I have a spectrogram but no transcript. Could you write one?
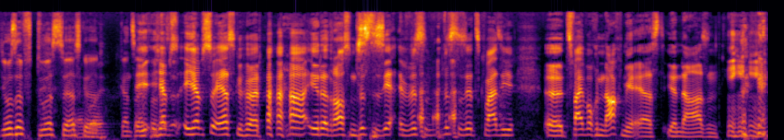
Josef, du hast zuerst Jawohl. gehört. Ganz Ich, einfach. ich, hab's, ich hab's zuerst gehört. ihr da draußen wisst es, ja- wisst, wisst es jetzt quasi äh, zwei Wochen nach mir erst, ihr Nasen. ja,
